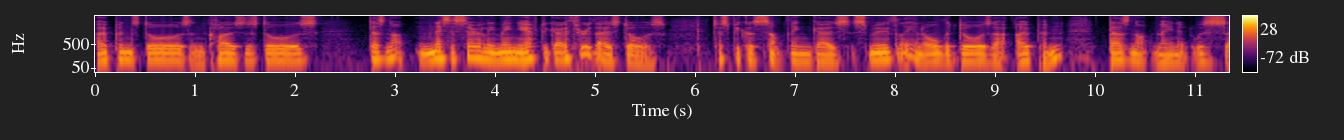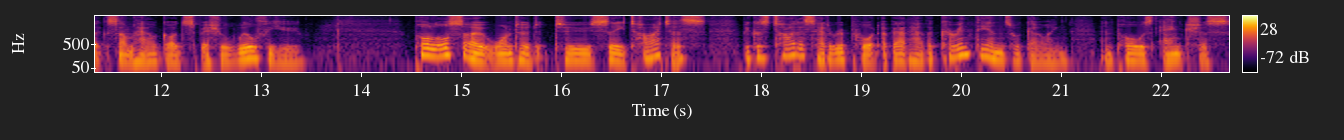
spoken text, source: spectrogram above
opens doors and closes doors does not necessarily mean you have to go through those doors. Just because something goes smoothly and all the doors are open does not mean it was uh, somehow God's special will for you. Paul also wanted to see Titus because Titus had a report about how the Corinthians were going, and Paul was anxious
